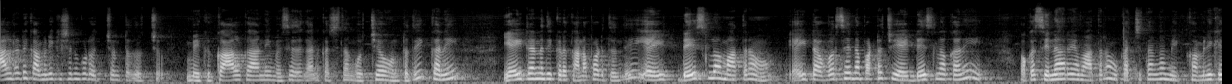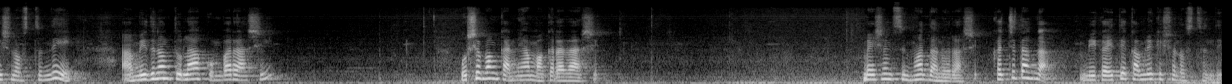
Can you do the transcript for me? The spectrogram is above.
ఆల్రెడీ కమ్యూనికేషన్ కూడా వచ్చి ఉంటుంది వచ్చు మీకు కాల్ కానీ మెసేజ్ కానీ ఖచ్చితంగా వచ్చే ఉంటుంది. కానీ ఎయిట్ అనేది ఇక్కడ కనపడుతుంది. ఎయిట్ డేస్లో మాత్రం ఎయిట్ అవర్స్ అయినా పట్టచ్చు ఎయిట్ డేస్లో కానీ ఒక సినారియో మాత్రం ఖచ్చితంగా మీకు కమ్యూనికేషన్ వస్తుంది. మిథునం తులా కుంభరాశి వృషభం కన్యా మకర రాశి మేషం సింహ ధనురాశి ఖచ్చితంగా మీకైతే కమ్యూనికేషన్ వస్తుంది.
